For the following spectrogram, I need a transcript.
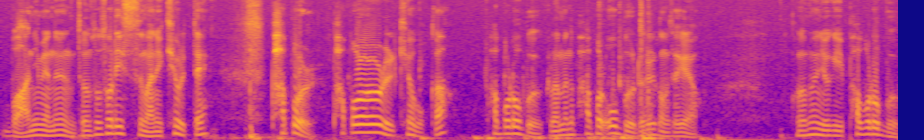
뭐 아니면은 전 소서리스 많이 키울 때 파볼 파볼을 키워볼까? 파볼 오브 그러면 파볼 오브를 검색해요. 그러면 여기 파볼 오브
